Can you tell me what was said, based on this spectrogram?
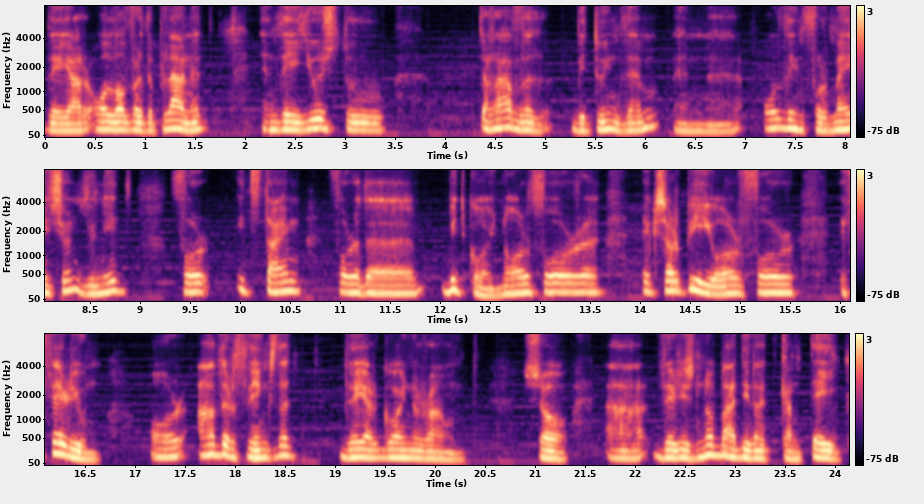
They are all over the planet, and they used to travel between them and uh, all the information you need for each time for the Bitcoin or for uh, XRP or for Ethereum or other things that they are going around. So uh, there is nobody that can take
